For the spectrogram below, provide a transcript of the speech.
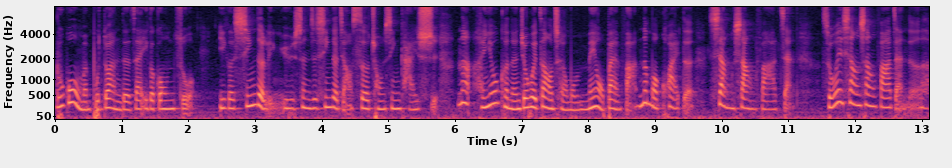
如果我们不断的在一个工作，一个新的领域，甚至新的角色重新开始，那很有可能就会造成我们没有办法那么快的向上发展。所谓向上发展呢，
